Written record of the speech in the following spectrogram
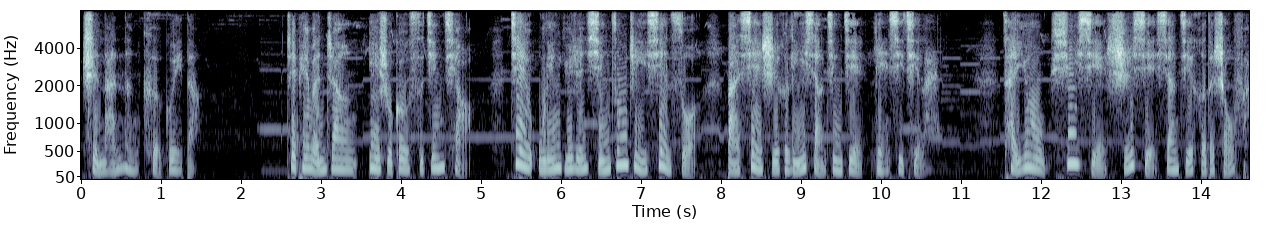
是难能可贵的。这篇文章艺术构思精巧。借武陵渔人行踪这一线索，把现实和理想境界联系起来，采用虚写实写相结合的手法，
